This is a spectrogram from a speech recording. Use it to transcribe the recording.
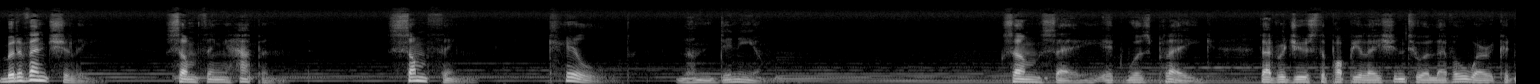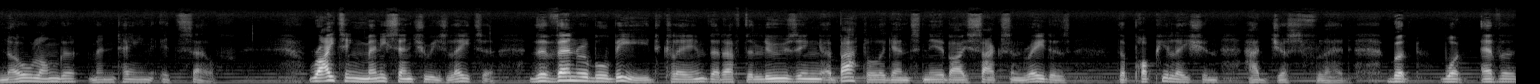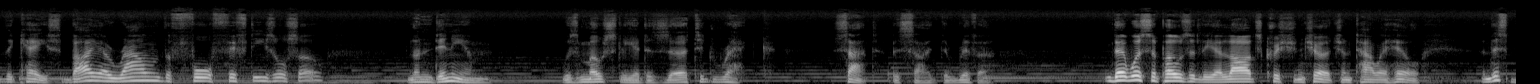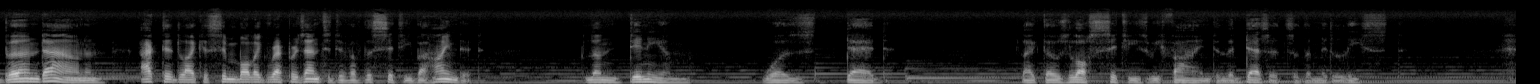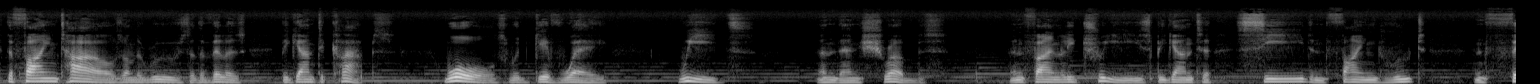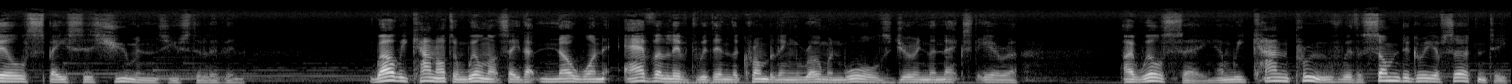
but eventually something happened. Something killed Londinium. Some say it was plague that reduced the population to a level where it could no longer maintain itself. Writing many centuries later, the Venerable Bede claimed that after losing a battle against nearby Saxon raiders, the population had just fled. But whatever the case, by around the 450s or so, Londinium was mostly a deserted wreck, sat beside the river. There was supposedly a large Christian church on Tower Hill, and this burned down and acted like a symbolic representative of the city behind it. Londinium was dead, like those lost cities we find in the deserts of the Middle East. The fine tiles on the roofs of the villas began to collapse, walls would give way, weeds, and then shrubs and finally trees began to seed and find root and fill spaces humans used to live in. Well, we cannot and will not say that no one ever lived within the crumbling Roman walls during the next era. I will say, and we can prove with some degree of certainty,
